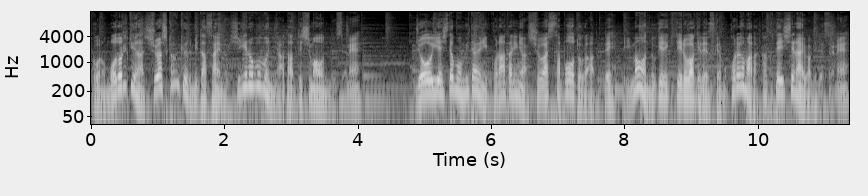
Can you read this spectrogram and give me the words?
この戻りというのは週足環境で見た際のヒゲの部分に当たってしまうんですよね。上位へしても見たようにこの辺りには週足サポートがあって、今は抜けてきているわけですけども、これがまだ確定してないわけですよね。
